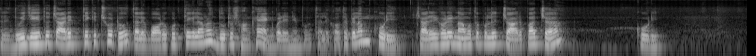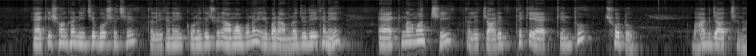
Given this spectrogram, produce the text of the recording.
তাহলে দুই যেহেতু চারের থেকে ছোট, তাহলে বড় করতে গেলে আমরা দুটো সংখ্যা একবারে নেব। তাহলে কত পেলাম? কুড়ি। চারের ঘরের নামতে পড়লে চার পাঁচা কুড়ি। একই সংখ্যা নিচে বসেছে, তাহলে এখানে কোনো কিছু নামাবো না। এবার আমরা যদি এখানে এক নামাচ্ছি, তাহলে চারের থেকে এক কিন্তু ছোট, ভাগ যাচ্ছে না।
